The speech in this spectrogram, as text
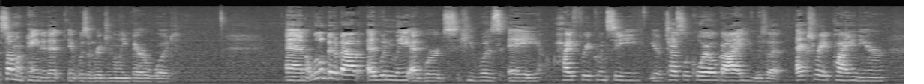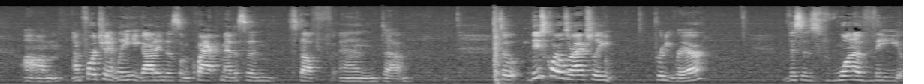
someone painted it. It was originally bare wood and a little bit about Edwin Lee Edwards. He was a high frequency you know, Tesla coil guy. He was an X-ray pioneer. Um, unfortunately, he got into some quack medicine stuff, and um, so these coils are actually pretty rare. This is one of the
